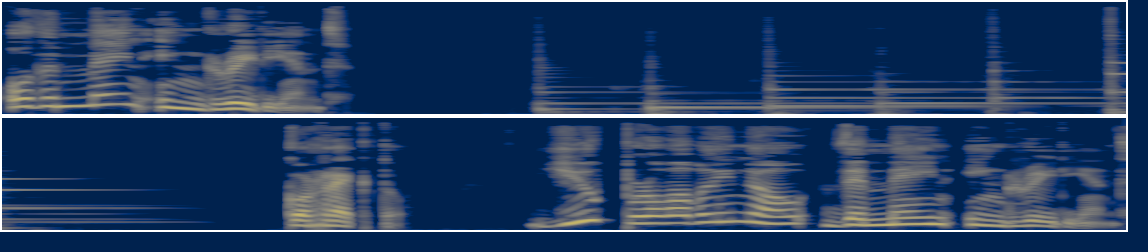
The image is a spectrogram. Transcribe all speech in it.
or the main ingredient? Correcto. You probably know the main ingredient.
